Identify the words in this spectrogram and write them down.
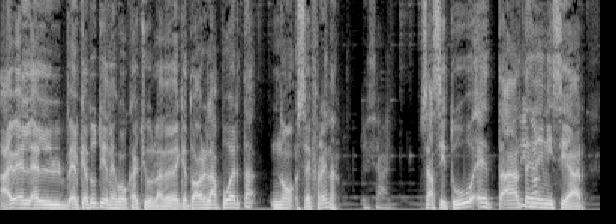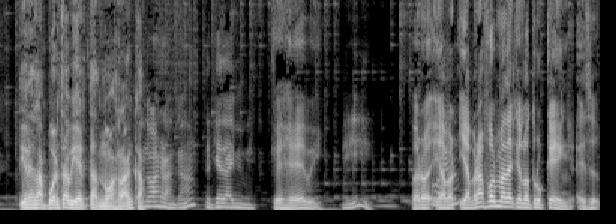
el, el- el que tú tienes, Boca Chula, desde que tú abres la puerta, no se frena. Exacto. O sea, si tú estás antes no- de iniciar, tienes la puerta abierta, no arranca. No arranca, ¿ah? Se queda ahí mismo. Qué heavy. Sí. Pero, ¿y, habrá, y habrá forma de que lo truquen? Eso-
